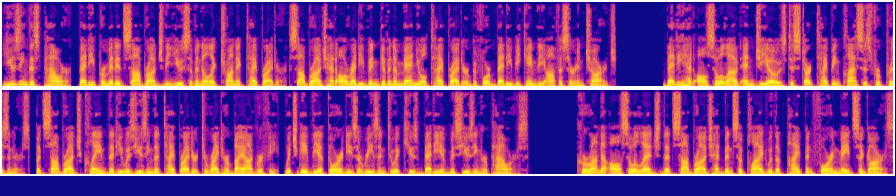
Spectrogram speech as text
Using this power, Bedi permitted Sobhraj the use of an electronic typewriter Sobhraj had already been given a manual typewriter before Bedi became the officer in charge. Bedi had also allowed NGOs to start typing classes for prisoners, but Sobhraj claimed that he was using the typewriter to write her biography, which gave the authorities a reason to accuse Bedi of misusing her powers. Khurana also alleged that Sobhraj had been supplied with a pipe and foreign-made cigars,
